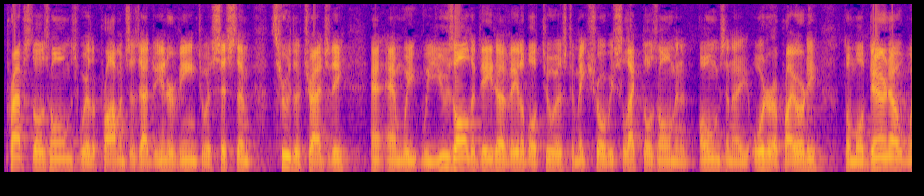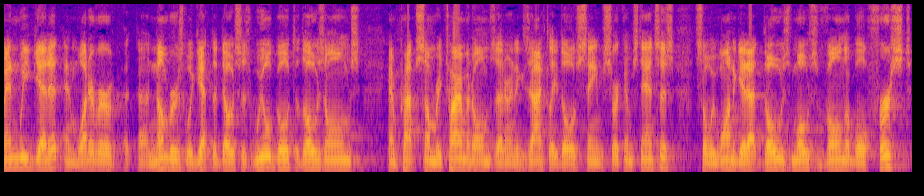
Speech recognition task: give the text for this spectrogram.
perhaps those homes where the province has had to intervene to assist them through the tragedy. And, and we, we use all the data available to us to make sure we select those homes in a order of priority. The Moderna, when we get it, and whatever uh, numbers we get the doses, we'll go to those homes and perhaps some retirement homes that are in exactly those same circumstances. So we want to get at those most vulnerable first,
